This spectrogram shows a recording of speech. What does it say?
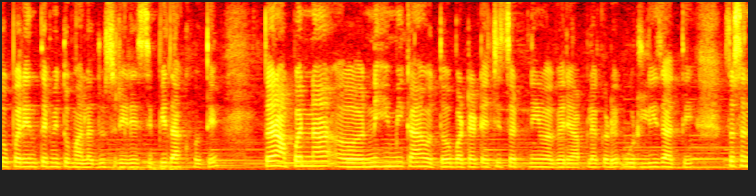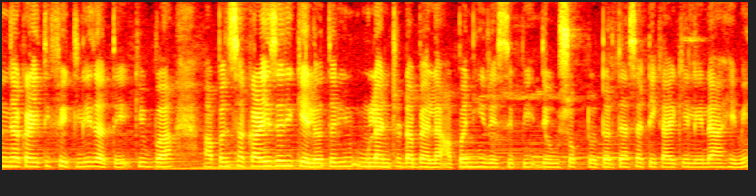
तोपर्यंत मी तुम्हाला दुसरी रेसिपी दाखवते. तर आपण ना नेहमी काय होतं बटाट्याची चटणी वगैरे आपल्याकडे उरली जाते तर संध्याकाळी ती फेकली जाते किंवा आपण सकाळी जरी केलं तरी मुलांच्या डब्याला आपण ही रेसिपी देऊ शकतो. तर त्यासाठी काय केलेलं आहे मी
